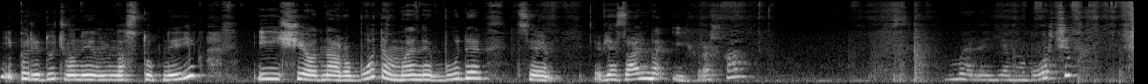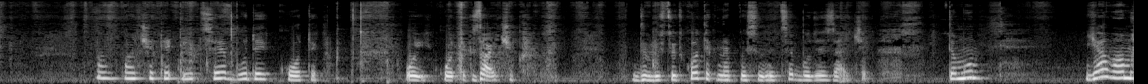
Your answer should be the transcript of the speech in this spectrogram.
І перейдуть вони в наступний рік. І ще одна робота в мене буде це в'язальна іграшка. У мене є наборчик. Бачите, і це буде котик. Ой, котик, зайчик. Дивлюсь, тут котик написаний, це буде зайчик. Тому я вам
